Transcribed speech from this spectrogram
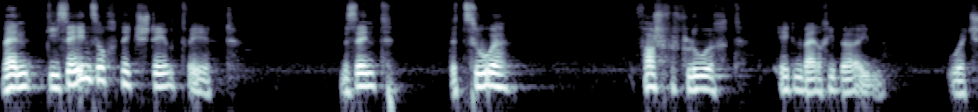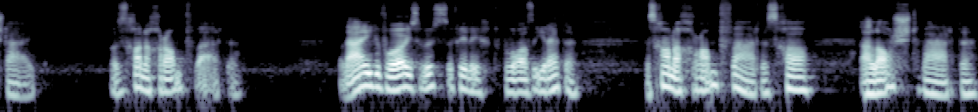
Wenn die Sehnsucht nicht gestillt wird, wir sind dazu fast verflucht, irgendwelche Bäume hochzusteigen. Also es kann ein Krampf werden. Und einige von uns wissen vielleicht, von was ich rede. Es kann ein Krampf werden, es kann eine Last werden.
